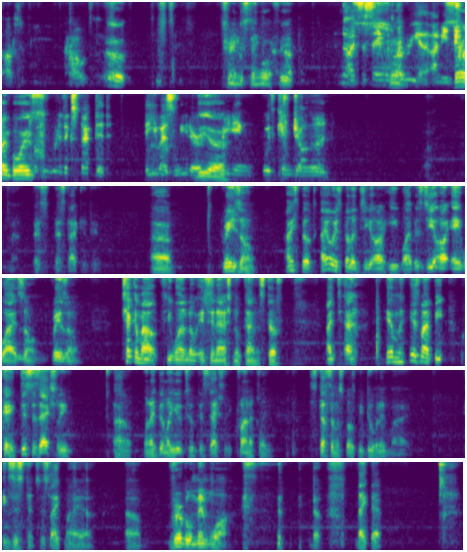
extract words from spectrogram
the R2P crowd. Uh, turn this thing off. Hey. No, it's the same with Sorry. Korea. I mean, Sorry, Trump, boys. who would have expected a U.S. leader The, uh, meeting with Kim Jong Un? Best best I can do. Uh, gray zone. I spell I always spell it G R E Y, but it's G R A Y zone. Gray zone. Check them out if you want to know international kind of stuff. I, I here, here's my beat. Okay, this is actually uh, when I do my YouTube. This is actually chronicling stuff that I'm supposed to be doing in my existence. It's like my uh, um, verbal memoir, you know, like that.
